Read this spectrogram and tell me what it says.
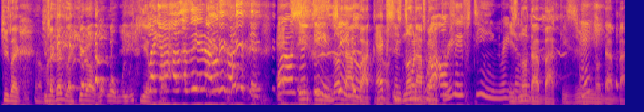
She's like, she's like, trying to like figure out what, what which year. Like, I, I, I see, I was processing. We're on It's, 15. it's not Shane, that no. back. Now. It's not that back. We're on 15 right It's now. not that back. It's really eh? not that back.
